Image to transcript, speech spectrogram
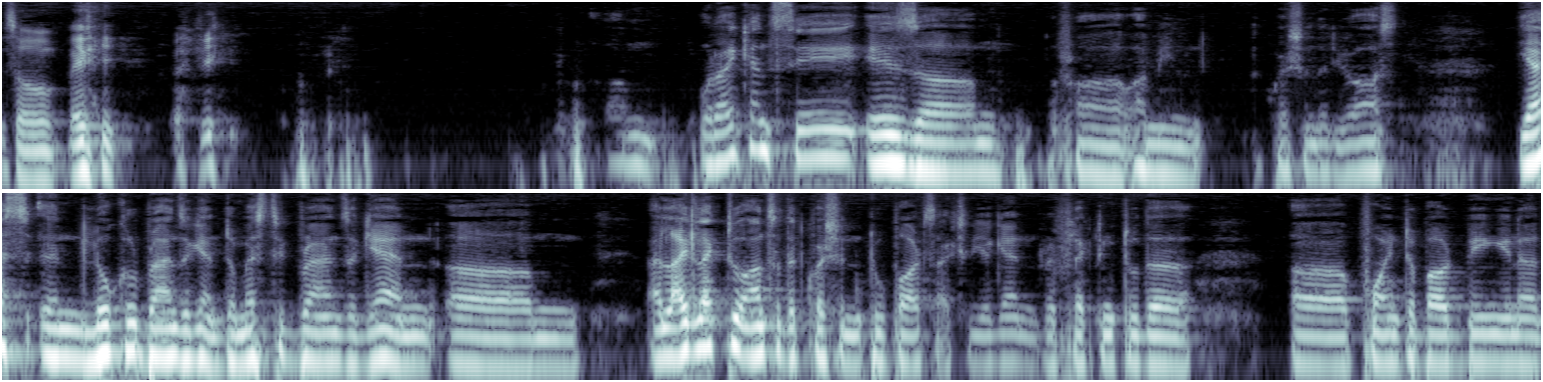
so maybe, maybe. Um, what I can say is, um, from, I mean, the question that you asked, yes, in local brands again, domestic brands again, um, I'd like to answer that question in two parts actually. Again, reflecting to the point about being in a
